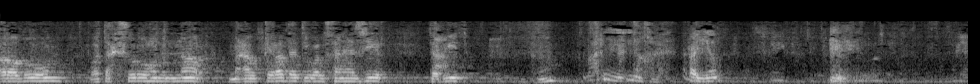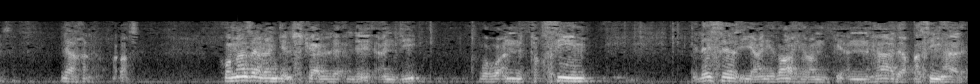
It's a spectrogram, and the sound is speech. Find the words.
أرضهم وتحشرهم النار مع القردة والخنازير. تبيت. ريض لا خلاص. هو ما زال عندي الإشكال اللي عندي وهو أن التقسيم ليس يعني ظاهرا في أن هذا قسيم هذا.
